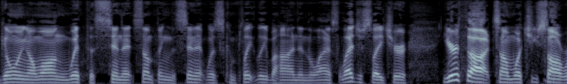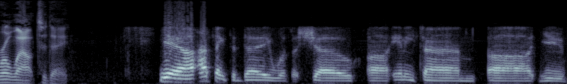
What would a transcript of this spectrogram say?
going along with the Senate, something the Senate was completely behind in the last legislature. Your thoughts on what you saw roll out today? Yeah, I think today was a show. Uh, anytime uh, you,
